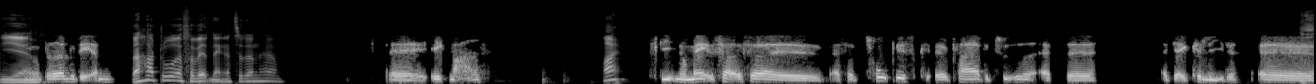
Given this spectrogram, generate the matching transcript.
ja. Det er bedre at vurdere den. Hvad har du af forventninger til den her? Øh, ikke meget. Nej. Fordi normalt så, så øh, altså tropisk øh, plejer at betyde, at, øh, at jeg ikke kan lide det. Øh,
